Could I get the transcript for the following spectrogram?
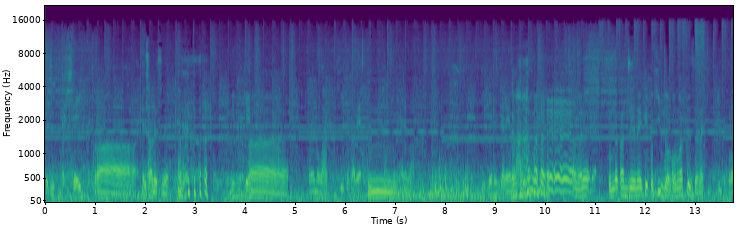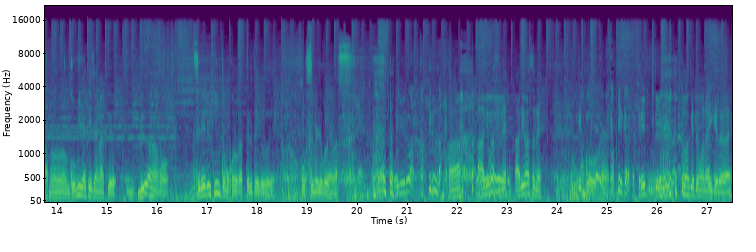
フリックシェイクとかああ餌ですねそういうミミズ系こはういうのワッキーとかでいうんやればいけるんじゃねえの？なんかね、そんな感じでね、結構ヒントが転がってるんですよね。ヒントこれはうん、ゴミだけじゃなく、ルアーも釣れるヒントも転がってるということで、おすすめでございます。ねこういうルアー使ってるんだ あーありますね、ありますね。結構使ってるからって釣れるっていうね、わけでもないけど、確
